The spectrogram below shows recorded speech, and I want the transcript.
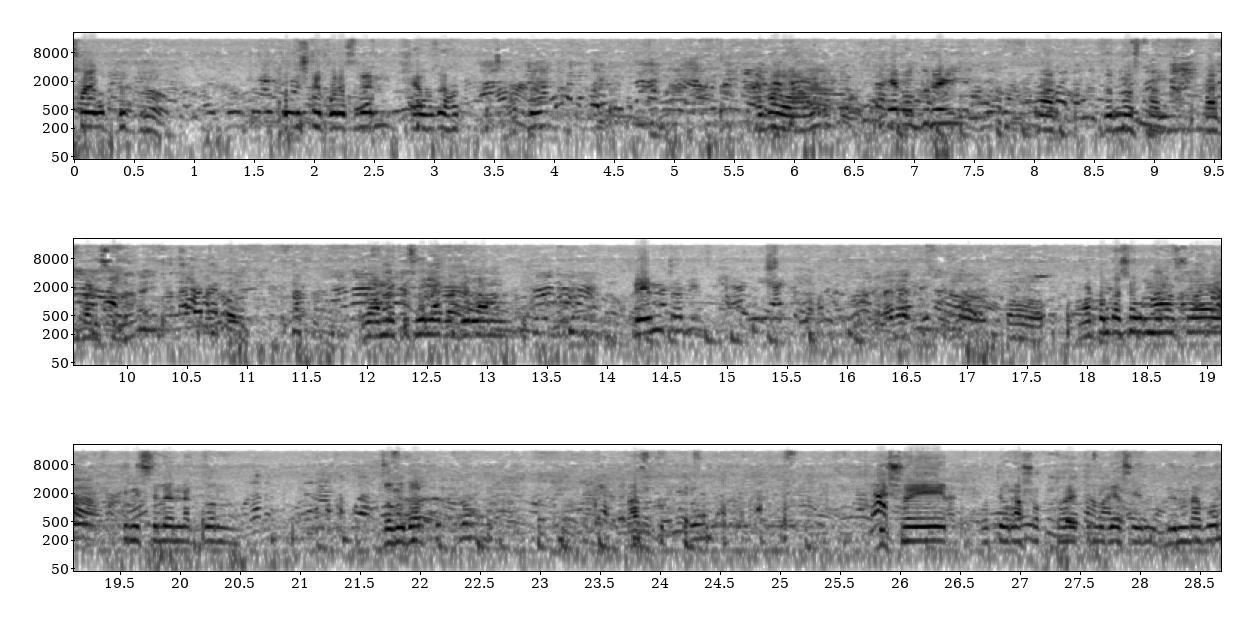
ছয় বিগ্রহ প্রতিষ্ঠা করেছিলেন, সে হতো। এবং এর অদূরেই ওনার জন্মস্থান রাজবাড়ি ছিল। এবং আমরা কিছুক্ষণ আগে গেলাম প্রেম তাবি তো নর্তন দাস মহাশয়, তিনি ছিলেন একজন জমিদার পুত্র, রাজপুত্র। বিষয়ের প্রতি অনাসক্ত হয়ে তিনি গেছেন বৃন্দাবন।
